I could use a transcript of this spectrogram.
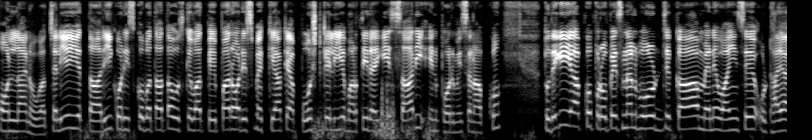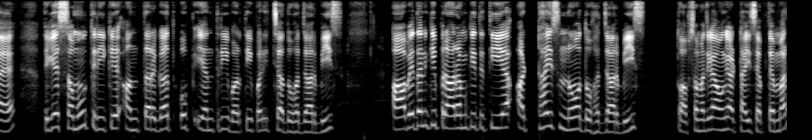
ऑनलाइन होगा। चलिए ये तारीख और इसको बताता हूँ, उसके बाद पेपर और इसमें क्या क्या पोस्ट के लिए भर्ती रहेगी सारी इन्फॉर्मेशन आपको। तो देखिए ये आपको प्रोफेशनल बोर्ड का मैंने वहीं से उठाया है। देखिए, समूह तरीके अंतर्गत उप यंत्री भर्ती परीक्षा 2020 आवेदन की प्रारंभ की तिथि है अट्ठाईस नौ दो हज़ार बीस। तो आप समझ गए होंगे, अट्ठाईस सितंबर।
